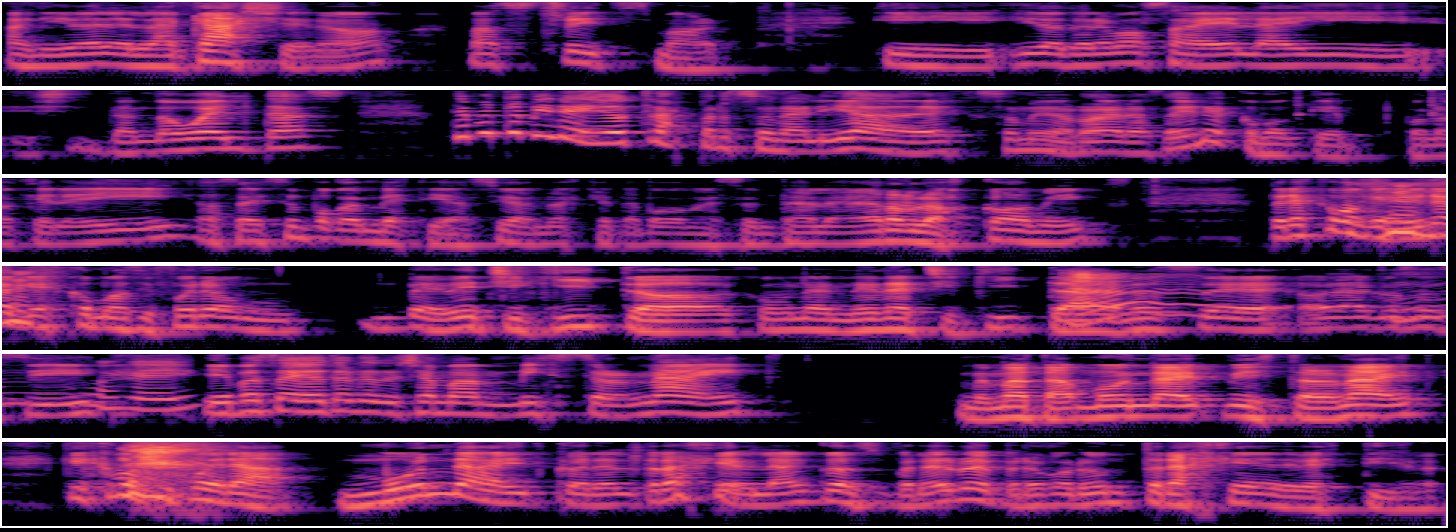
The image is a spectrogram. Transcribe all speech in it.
a, nivel en la calle, ¿no? Más street smart. Y, y, lo tenemos a él ahí dando vueltas. Después también hay otras personalidades que son medio raras. Hay una como que, por lo que leí, o sea, hice un poco de investigación, no es que tampoco me senté a leer los cómics. Pero es como que hay uno que es como si fuera un bebé chiquito, como una nena chiquita, no ah, sé, o una cosa mm, así. Y después hay otro que se llama Mr. Knight. Me mata Moon Knight, Mr. Knight. Que es como si fuera Moon Knight con el traje blanco de superhéroe, pero con un traje de vestir.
